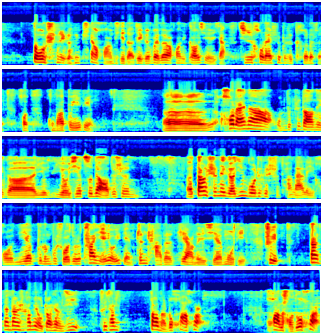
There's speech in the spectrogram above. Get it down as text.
都是那个骗皇帝的，这个为了让皇帝高兴一下。其实后来是不是磕的很好，恐怕不一定。呃，后来呢，我们就知道那个有有一些资料就是。呃，当时那个英国这个使团来了以后，你也不能不说，就是他也有一点侦查的这样的一些目的，所以，但但当时他没有照相机，所以他到哪都画画，画了好多画，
